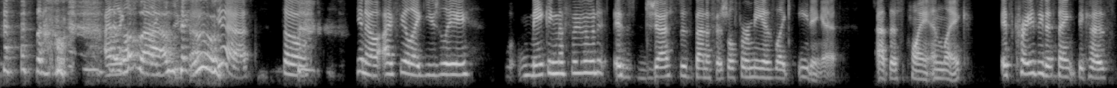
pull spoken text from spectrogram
so i, I like, love that, like like, that. yeah so you know i feel like usually making the food is just as beneficial for me as like eating it at this point and like it's crazy to think because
